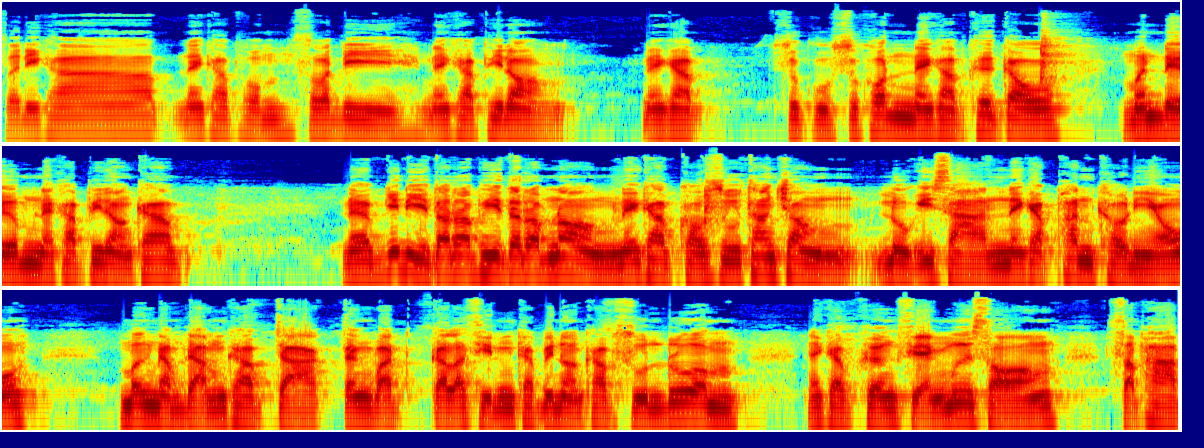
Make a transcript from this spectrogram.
สวัสดีครับนะครับผมสวัสดีนะครับพี่น้องนะครับสุขุสุขคนนะครับคือเก่าเหมือนเดิมนะครับพี่น้องครับนะครับยินดีต้อนรับพี่ต้อนรับน้องนะครับเข้าสู่ทางช่องลูกอีสานนะครับพันธุ์ข้าวเหนียว เมืองดำดำๆครับจากจังหวัดกาฬสินครับพี่น้องครับศูนย์ร่วมนะครับเครื่องเสียงมือสองสภาพ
